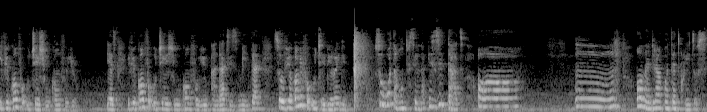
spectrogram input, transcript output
If you come for Uche, she will come for you. Yes, if you come for Uche, she will come for you. And that is me. That So if you're coming for Uche, be ready. So what I want to say now, is it that all, mm, all Nigerian content creators,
